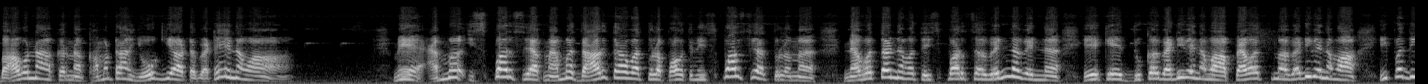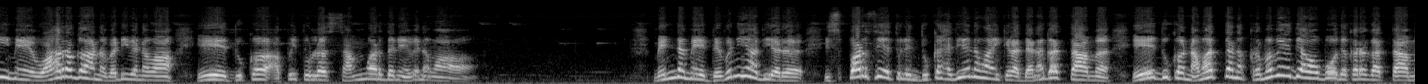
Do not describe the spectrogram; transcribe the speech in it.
භාවනා කරන කමඨා යෝගියාට වැටහෙනවා මේ හැම ස්පර්ශයක්ම හැම ධාරිතාවක් තුළ පවතින ස්පර්ශයක් තුළම නැවත නැවත ස්පර්ශ වෙන්න වෙන්න ඒකේ දුක වැඩි වෙනවා පැවැත්ම වැඩි වෙනවා ඉපදීමේ වහරගාන වැඩි වෙනවා. ඒ දුක අපි තුල සංවර්ධනය වෙනවා. මෙන්න මේ දෙවනි අධියර ස්පර්ශය තුළින් දුක හැදිනවයි කියලා දැනගත්තාම ඒ දුක නවත්තන ක්‍රමවේදය අවබෝධ කරගත්තාම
